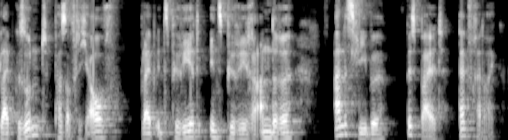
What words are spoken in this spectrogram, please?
Bleib gesund, pass auf dich auf, bleib inspiriert, inspiriere andere. Alles Liebe, bis bald, dein Frederik.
